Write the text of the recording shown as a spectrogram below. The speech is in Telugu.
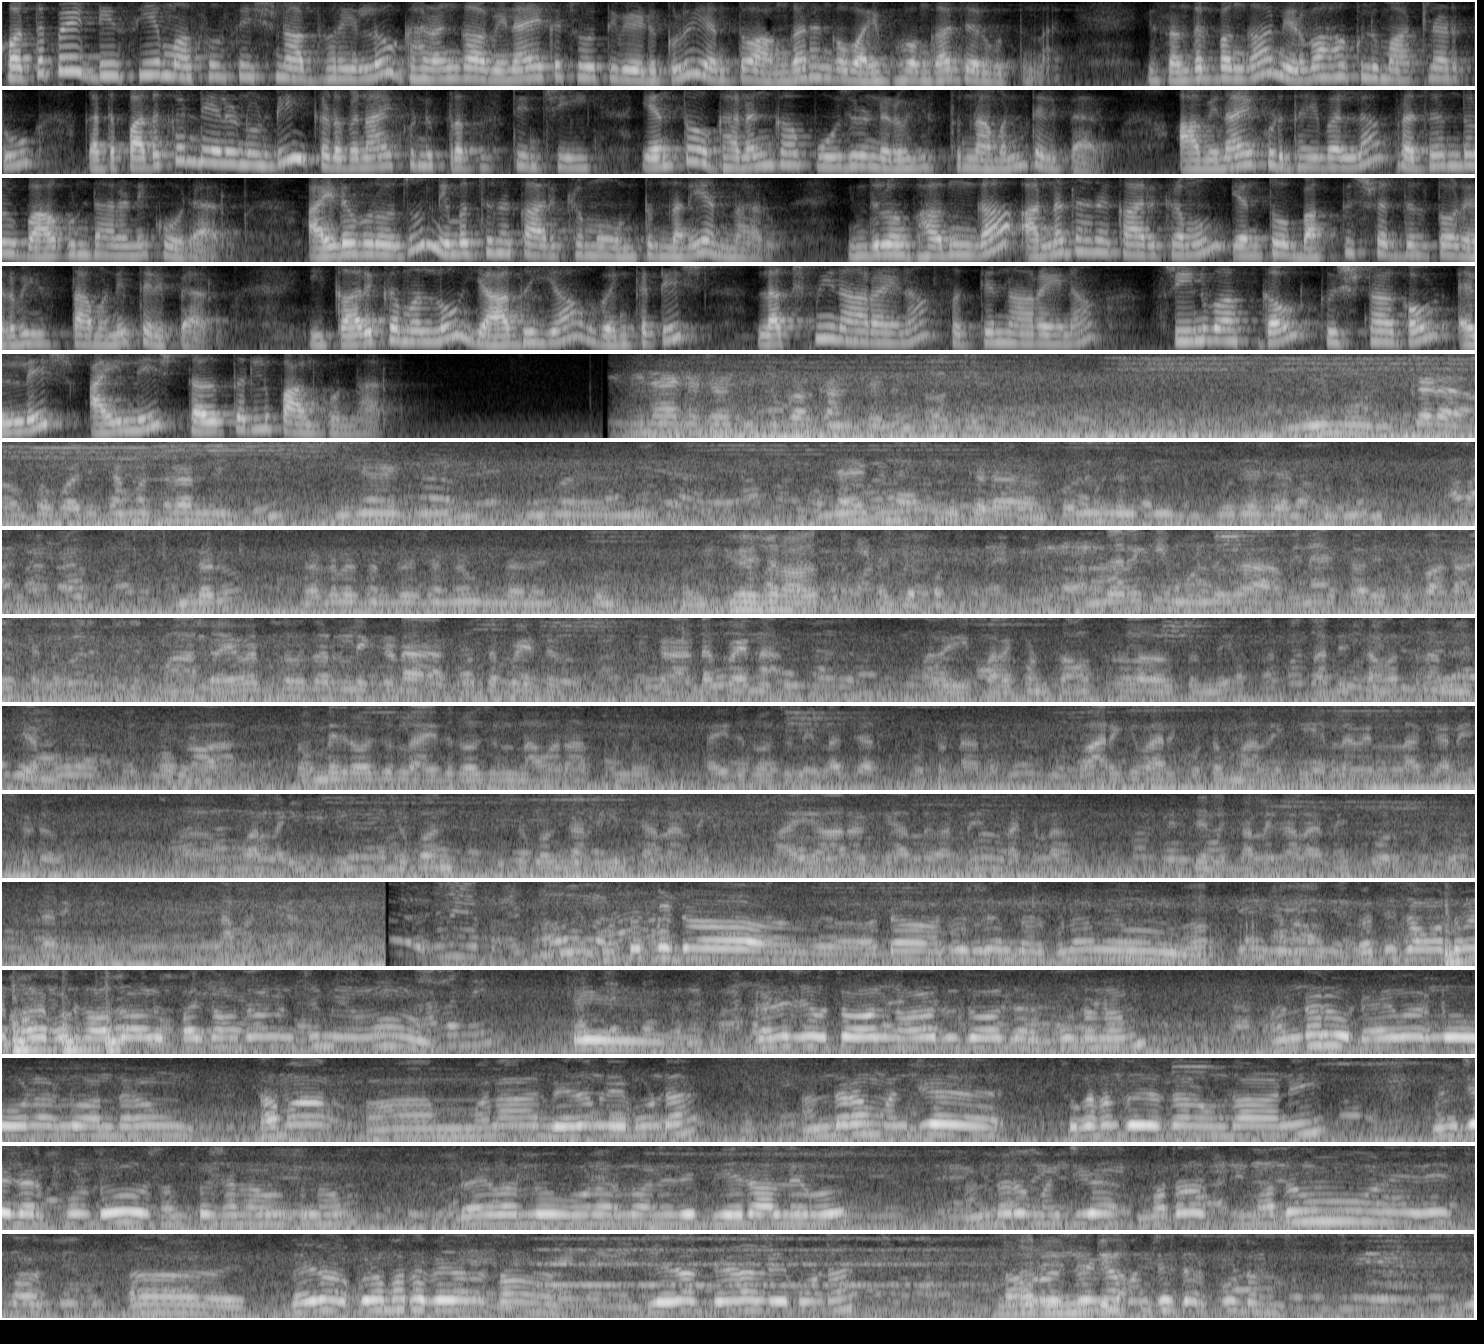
కొత్తపేట డీసీఎం అసోసియేషన్ ఆధ్వర్యంలో ఘనంగా వినాయక చవితి వేడుకలు ఎంతో అంగరంగ వైభవంగా జరుగుతున్నాయి. ఈ సందర్భంగా నిర్వాహకులు మాట్లాడుతూ గత పదకొండేళ్ళ నుండి ఇక్కడ వినాయకుడిని ప్రతిష్ఠించి ఎంతో ఘనంగా పూజలు నిర్వహిస్తున్నామని తెలిపారు. ఆ వినాయకుడి దయవల్ల ప్రజలందరూ బాగుండాలని కోరారు. ఐదవ రోజు నిమజ్జన కార్యక్రమం ఉంటుందని అన్నారు. ఇందులో భాగంగా అన్నదాన కార్యక్రమం ఎంతో భక్తి శ్రద్ధలతో నిర్వహిస్తామని తెలిపారు. ఈ కార్యక్రమంలో యాదయ్య వెంకటేష్ లక్ష్మీనారాయణ సత్యనారాయణ శ్రీనివాస్ గౌడ్ కృష్ణా గౌడ్ ఎల్లేష్ ఐలేష్ తదితరులు పాల్గొన్నారు. వినాయక చవితి శుభాకాంక్షలు. ఓకే. మేము ఇక్కడ ఒక పది సంవత్సరాల నుంచి వినాయకుని వినాయకుని ఇక్కడ కొలువు నుంచి పూజ జరుపుకుంటున్నాం. అందరూ సకల సంతోషంగా ఉండాలని కోరుకుంటున్నాం. అందరికీ ముందుగా వినాయక చవితి శుభాకాంక్షలు. మా డ్రైవర్ సోదరులు ఇక్కడ కొత్తపేట ఇక్కడ అడ్డపైన పది పదకొండు సంవత్సరాలు అవుతుంది. ప్రతి సంవత్సరం నిత్యం ఒక తొమ్మిది రోజులు ఐదు రోజులు నవరాత్రులు ఐదు రోజులు ఇలా జరుపుకుంటున్నారు. వారికి వారి కుటుంబాలకి ఎల్లవెల్ల గణేశుడు వాళ్ళకి శుభం శుభం కలిగించాలని ఆయు ఆరోగ్యాలు అన్ని సకల విద్యలు కలగాలని కోరుకుంటూ అందరికీ నమస్కారం. కొత్తపేట అడ్డ అసోసియేషన్ తరఫున మేము ప్రతి సంవత్సరం పదకొండు సంవత్సరాలు పది సంవత్సరాల నుంచి మేము ఈ గణేష్ ఉత్సవాలు నవరాత్రి ఉత్సవాలు జరుపుకుంటున్నాం. అందరూ డ్రైవర్లు ఓనర్లు అందరం తమ మన భేదం లేకుండా అందరం మంచిగా సుఖ సంతోషంగా ఉండాలని మంచిగా జరుపుకుంటూ సంతోషంగా ఉంటున్నాం. డ్రైవర్లు ఓనర్లు అనేది భేదాలు లేవు. అందరూ మంచిగా మత మతం అనేది భేదాలు కుల మత భేదాలు భేదాలు తేడా లేకుండా మంచిగా జరుపుకుంటున్నాం.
